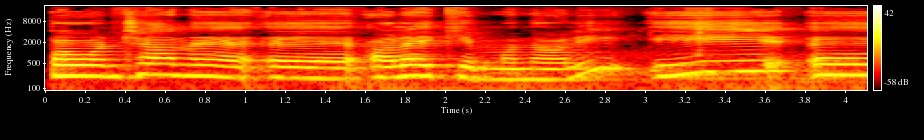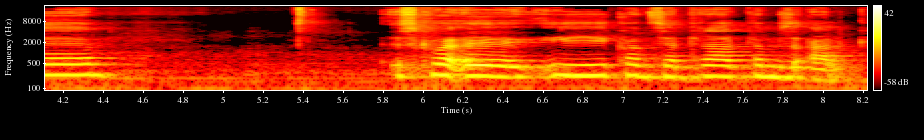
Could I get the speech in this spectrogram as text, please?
połączany e, olejkiem monoli i, e, i koncentratem z alg.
